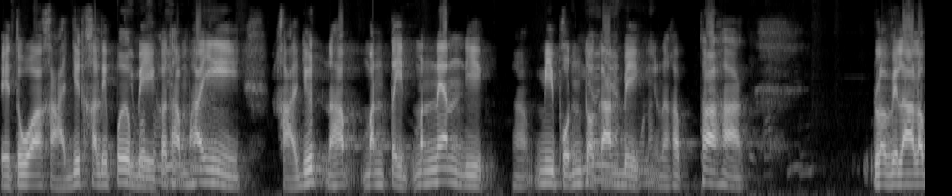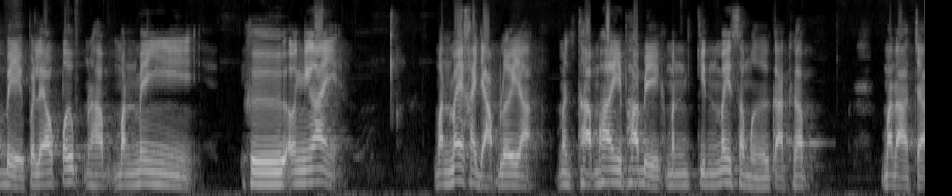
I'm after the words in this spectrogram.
ไอตัวขายึดคาลิเปอร์เบรกก็ทำให้ขายึดนะครับ มันติดมันแน่นอีกนะครับมีผลต่อการเบรกนะครับ ถ้าหาก เราเวลาเราเบรกไปแล้วปุ๊บนะครับ มันไม่คือเอาง่ายๆมันไม่ขยับเลยอะ่ะ มันทำให้ผ้าเบรกมันกินไม่เสมอกันครับ มันอาจจะ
